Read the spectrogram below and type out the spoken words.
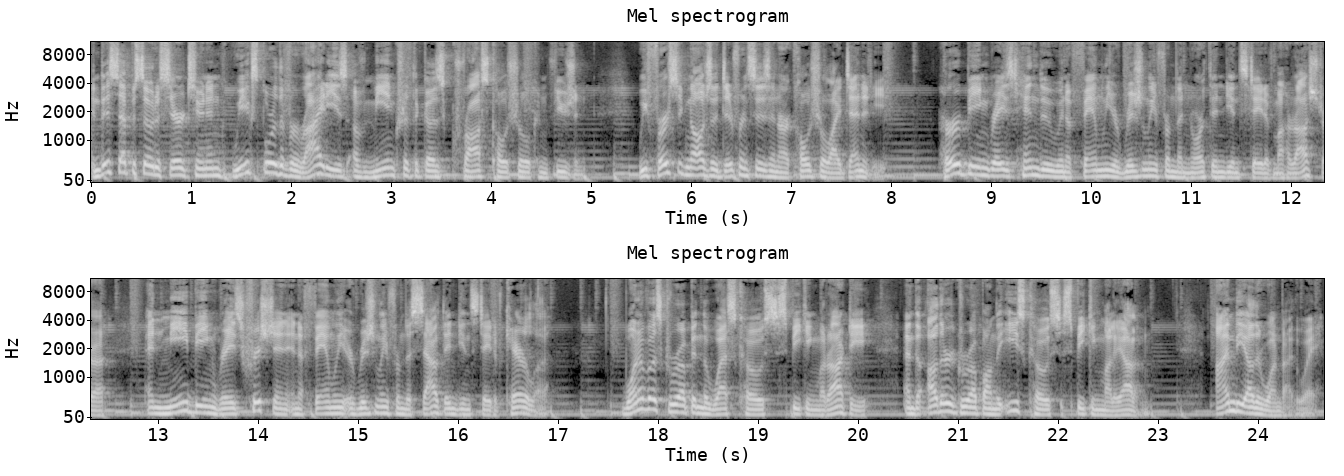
In this episode of Serotonin, we explore the varieties of me and Kritika's cross cultural confusion. We first acknowledge the differences in our cultural identity. Her being raised Hindu in a family originally from the North Indian state of Maharashtra, and me being raised Christian in a family originally from the South Indian state of Kerala. One of us grew up in the West Coast speaking Marathi, and the other grew up on the East Coast speaking Malayalam. I'm the other one, by the way.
